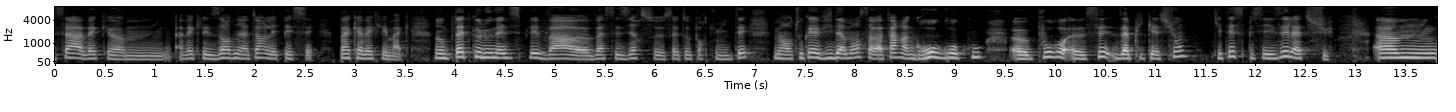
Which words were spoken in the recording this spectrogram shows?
ça avec, les ordinateurs, les PC, pas qu'avec les Mac. Donc peut-être que Luna Display va, va saisir cette opportunité, mais en tout cas évidemment ça va faire un gros gros coup pour ces applications qui était spécialisé là-dessus. Euh,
